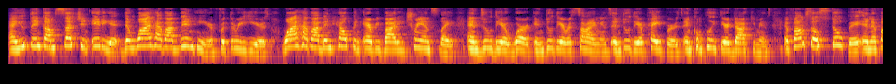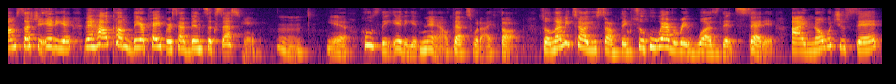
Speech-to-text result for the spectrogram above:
and you think I'm such an idiot, then why have I been here for three years? Why have I been helping everybody translate and do their work and do their assignments and do their papers and complete their documents? If I'm so stupid and if I'm such an idiot, then how come their papers have been successful? Hmm. Yeah, who's the idiot now? That's what I thought. So let me tell you something to whoever it was that said it. I know what you said.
